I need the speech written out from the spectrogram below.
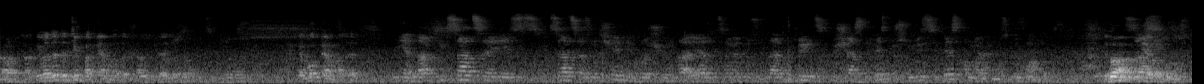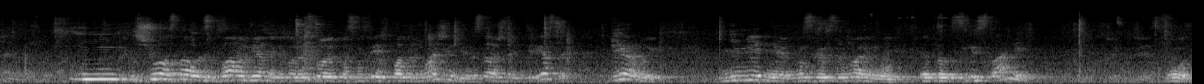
А? И вот это типа прямо должно быть, да? Как прямо, да? Нет, там фиксация есть, фиксация значений и прочего. Да, я советую сюда, в принципе, сейчас не лезть, потому что мы себе сломаем мозг. Да. И еще осталось два момента, которые стоит посмотреть в паттерн матчинге, достаточно интересных. Первый, не менее мозгоразрываемый, это с листами. Вот.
